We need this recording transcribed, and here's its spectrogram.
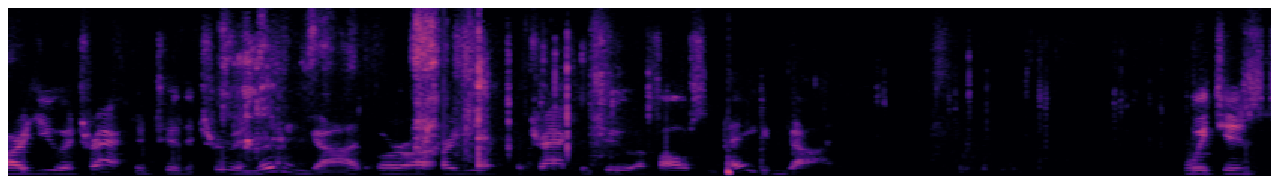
are you attracted to the true and living God or are you attracted to a false and pagan God? which is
